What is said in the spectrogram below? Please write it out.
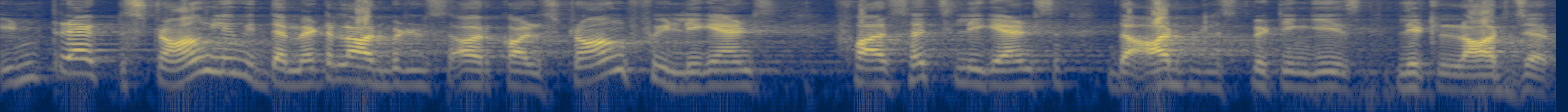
interact strongly with the metal orbitals are called strong field ligands. For such ligands the orbital splitting is little larger.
